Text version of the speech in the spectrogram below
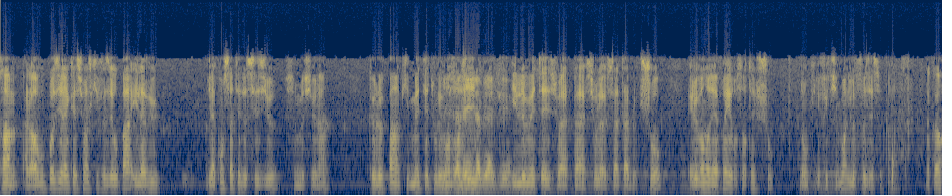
Cham. Alors vous posiez la question, est-ce qu'il faisait ou pas? Il a vu, il a constaté de ses yeux, ce monsieur-là, que le pain qu'il mettait tous les vendredis, il le mettait sur la, sur, la, sur la table chaud, et le vendredi après, il ressortait chaud. Donc, effectivement, il le faisait, ce pain. D'accord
